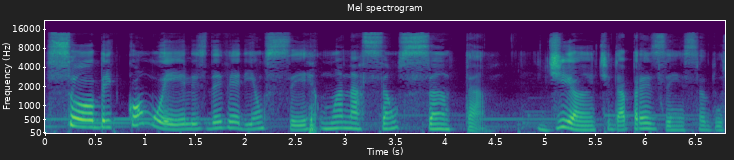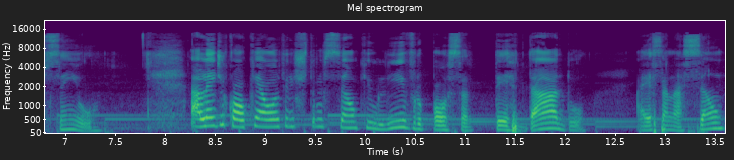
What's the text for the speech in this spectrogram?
sobre como eles deveriam ser uma nação santa diante da presença do Senhor. Além de qualquer outra instrução que o livro possa ter dado a essa nação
